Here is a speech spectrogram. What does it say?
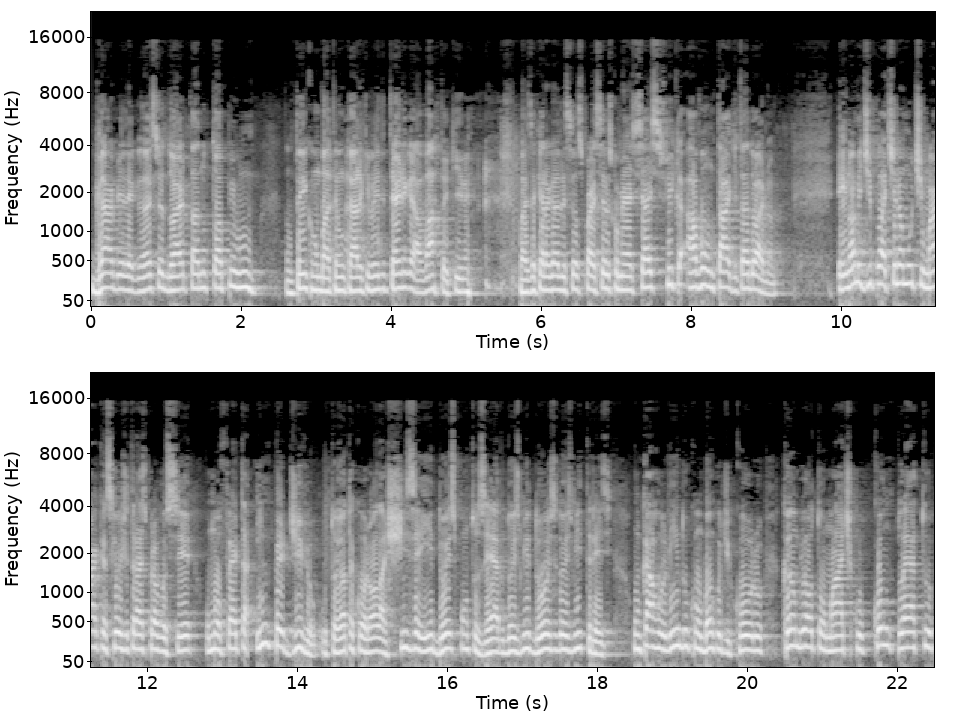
garbo e elegância o Eduardo está no top 1 não tem como bater um cara que vem de terno e gravata aqui, né? Mas eu quero agradecer aos parceiros comerciais. Fica à vontade, tá, Eduardo? Em nome de Platina Multimarcas, que hoje traz para você uma oferta imperdível, o Toyota Corolla XEI 2.0 2012-2013. Um carro lindo com banco de couro, câmbio automático completo,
